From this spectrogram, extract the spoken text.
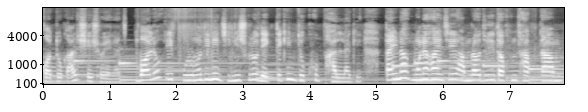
গতকাল শেষ হয়ে গেছে। বলো, এই পুরোনো দিনের জিনিসগুলো দেখতে কিন্তু খুব ভালো লাগে। তাই না? মনে হয় যে আমরাও যদি তখন থাকতাম,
